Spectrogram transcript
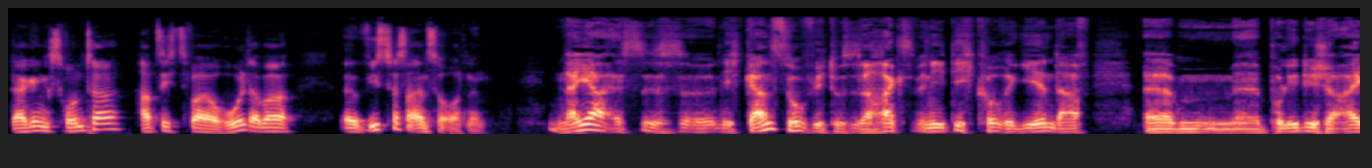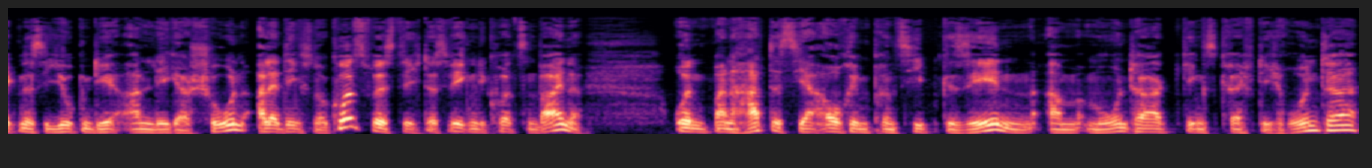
da ging es runter, hat sich zwar erholt, aber äh, wie ist das einzuordnen? Naja, es ist äh, nicht ganz so, wie du sagst, wenn ich dich korrigieren darf. Ähm, äh, politische Ereignisse jucken die Anleger schon, allerdings nur kurzfristig, deswegen die kurzen Beine. Und man hat es ja auch im Prinzip gesehen. Am Montag ging es kräftig runter.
